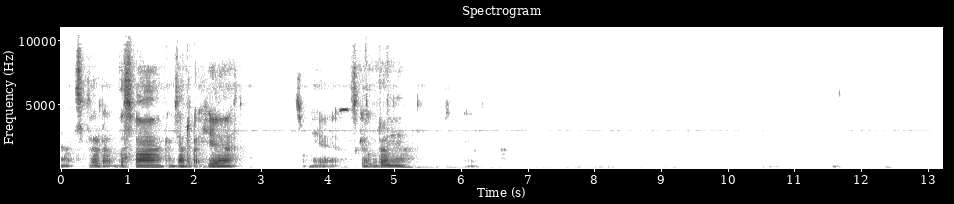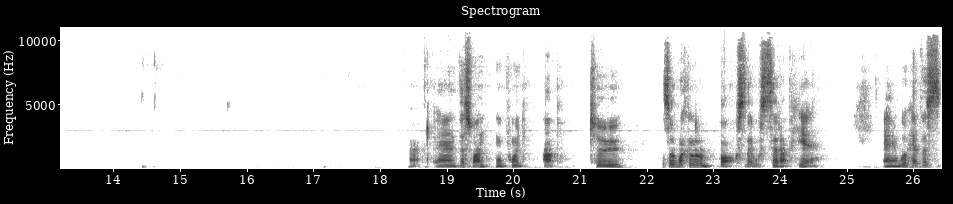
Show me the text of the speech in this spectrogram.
Alright, so about this far, comes to about here. This one here, scale it in. Alright, and this one will point up to sort of like a little box that will sit up here. And we'll have this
